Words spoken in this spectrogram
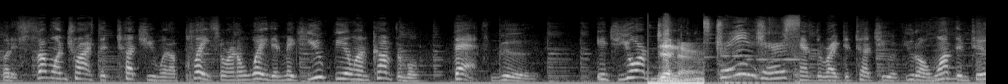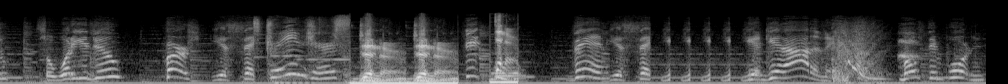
But if someone tries to touch you in a place or in a way that makes you feel uncomfortable, that's good. It's your Dinner. Strangers? has the right to touch you if you don't want them to. So what do you do? First, you say Strangers? Dinner. Dinner. Dinner. Then you say you, you, you, you get out of there. Most important,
